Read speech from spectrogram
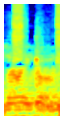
very good.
